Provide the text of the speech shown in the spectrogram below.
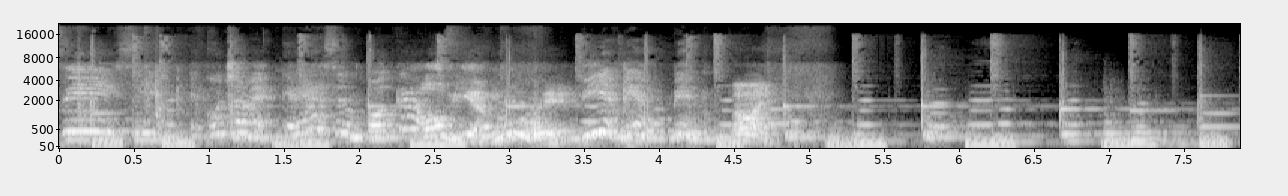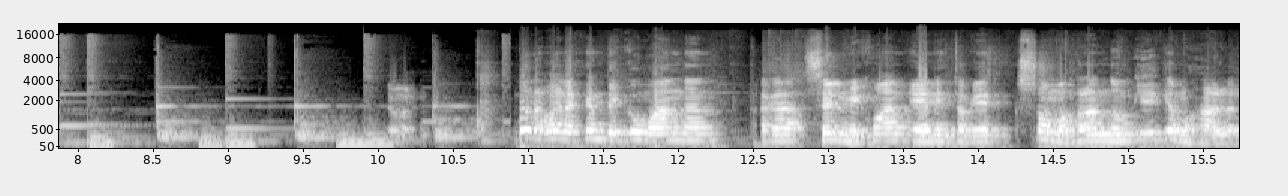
sí, sí. Escúchame, ¿querés hacer un podcast? Obviamente. Bien, bien, bien. Vamos ahí. Bueno, buena gente, ¿cómo andan? Acá Selmi Juan en esto que es Somos Random. ¿Y de qué vamos a hablar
